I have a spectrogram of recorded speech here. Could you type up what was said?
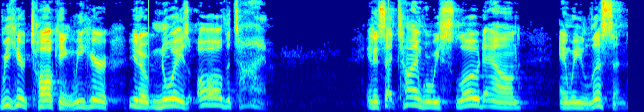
we hear talking, we hear, you know, noise all the time. And it's that time where we slow down and we listen.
